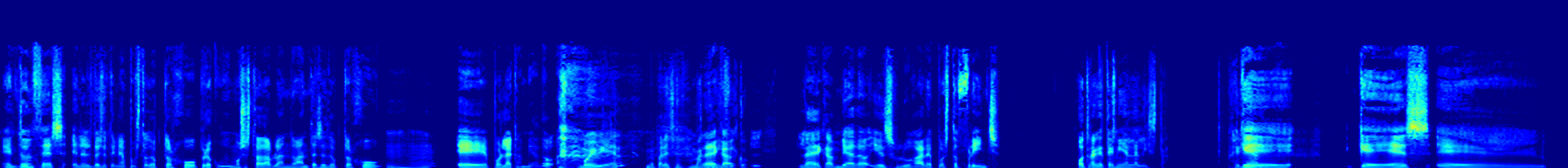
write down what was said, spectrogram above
Entonces, en el 2 yo tenía puesto Doctor Who, pero como hemos estado hablando antes de Doctor Who, eh, pues la he cambiado. Muy bien, me parece magnífico. La he, cambiado y en su lugar he puesto Fringe. Otra que tenía en la lista. Que, que es eh,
